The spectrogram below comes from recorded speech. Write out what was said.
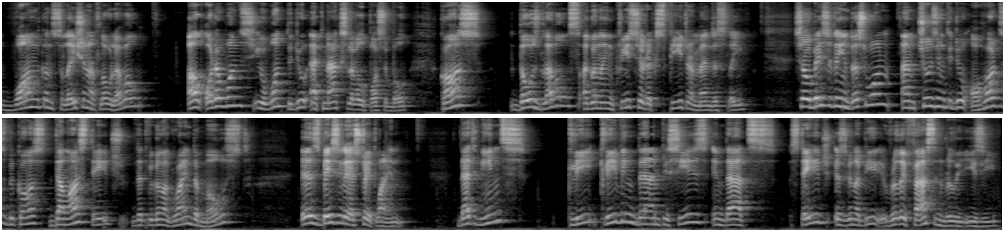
one constellation at low level, all other ones you want to do at max level possible, cause those levels are gonna increase your XP tremendously. So basically in this one, I'm choosing to do Ohords because the last stage that we're gonna grind the most is basically a straight line. That means cle cleaving the NPCs in that stage is gonna be really fast and really easy.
